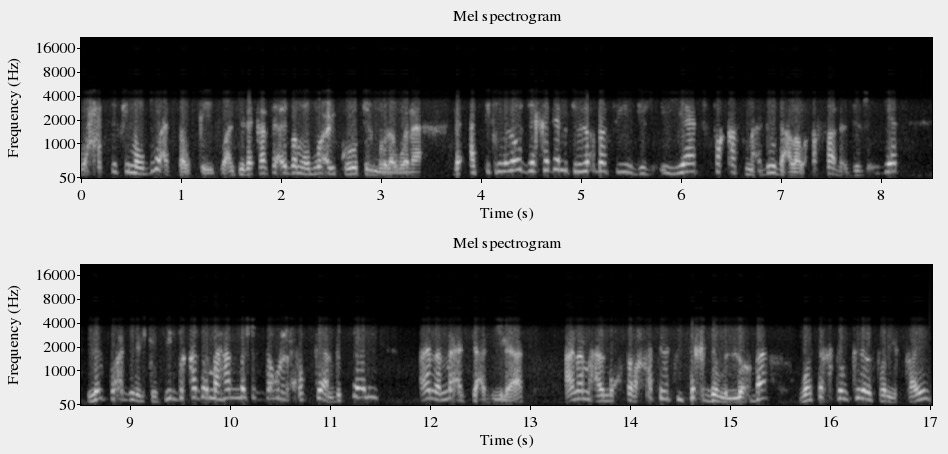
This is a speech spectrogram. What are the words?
وحتى في موضوع التوقيت. وأنت ذكرت أيضا موضوع الكروت الملونة. التكنولوجيا خدمت اللعبة في جزئيات فقط معدودة على الأصابع جزئيات لم تعدل الكثير بقدر ما همشت دور الحكام. بالتالي أنا مع التعديلات أنا مع المقترحات التي تخدم اللعبة وتخدم كلا الفريقين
